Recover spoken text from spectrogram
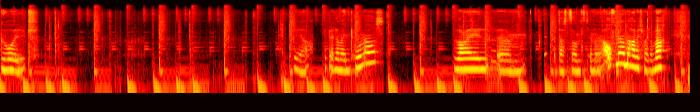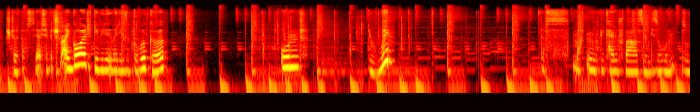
Gold. Ja, ich habe leider meinen Ton aus, weil ähm, das sonst in einer Aufnahme habe ich mal gemacht. Stört das. Ja, ich habe jetzt schon ein Gold. Ich gehe wieder über diese Brücke. Und You win. Das macht irgendwie keinen Spaß, wenn diese Runden so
